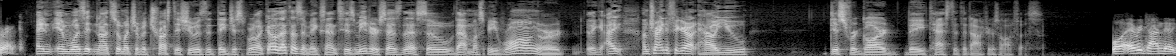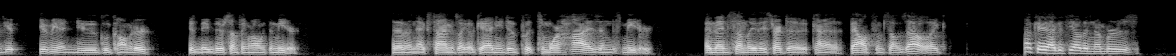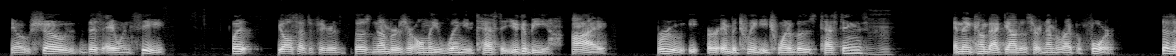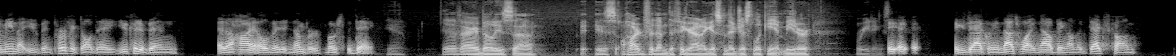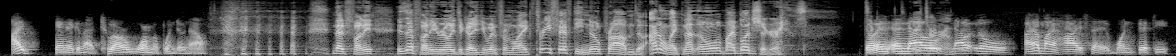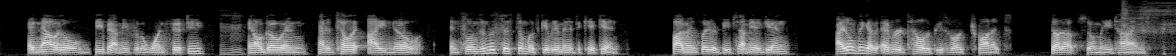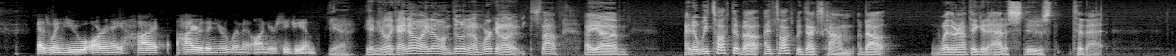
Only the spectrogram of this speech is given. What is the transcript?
Correct. And and was it not so much of a trust issue as that they just were like, oh, that doesn't make sense. His meter says this, so that must be wrong, or like I I'm trying to figure out how you disregard the test at the doctor's office? Well, every time they would give, give me a new glucometer, because maybe there's something wrong with the meter. And then the next time it's like, okay, I need to put some more highs in this meter. And then suddenly they start to kind of balance themselves out. Like, okay, I can see how the numbers, you know, show this A1C, but you also have to figure those numbers are only when you test it. You could be high through or in between each one of those testings mm-hmm. and then come back down to a certain number right before. Doesn't mean that you've been perfect all day. You could have been at a high elevated number most of the day. Yeah. Yeah, the variability is uh, is hard for them to figure out, I guess, when they're just looking at meter readings. Exactly. And that's why now being on the Dexcom, I panic in that two hour warm up window now. Isn't that funny? Is that funny, really, Dakota? You went from like 350, no problem, to I don't like not knowing what my blood sugar is. so, and, and now, now it'll, I have my high set at 150, and now it'll beep at me for the 150, mm-hmm. and I'll go in, kind of tell it, I know insulin's in the system, let's give it a minute to kick in. Five minutes later, it beeps at me again. I don't think I've ever told a piece of electronics shut up so many times as when you are in a high higher than your limit on your CGM. Yeah, and you're like, I know, I know, I'm doing it, I'm working on it. Stop. I um, I know we talked about. I've talked with Dexcom about whether or not they could add a snooze to that.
